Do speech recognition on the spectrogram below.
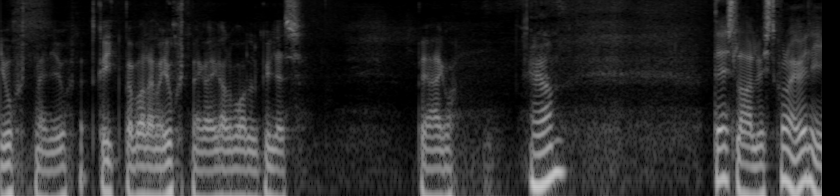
Juhtmed ja juhtmed, kõik peab olema juhtmega igal pool küljes. peaaegu. jah, Teslal vist kunagi oli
